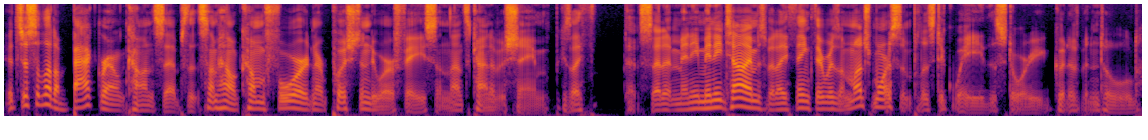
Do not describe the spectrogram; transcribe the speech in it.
It's just a lot of background concepts that somehow come forward and are pushed into our face, and that's kind of a shame because I. Th- I've said it many, many times, but I think there was a much more simplistic way the story could have been told,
